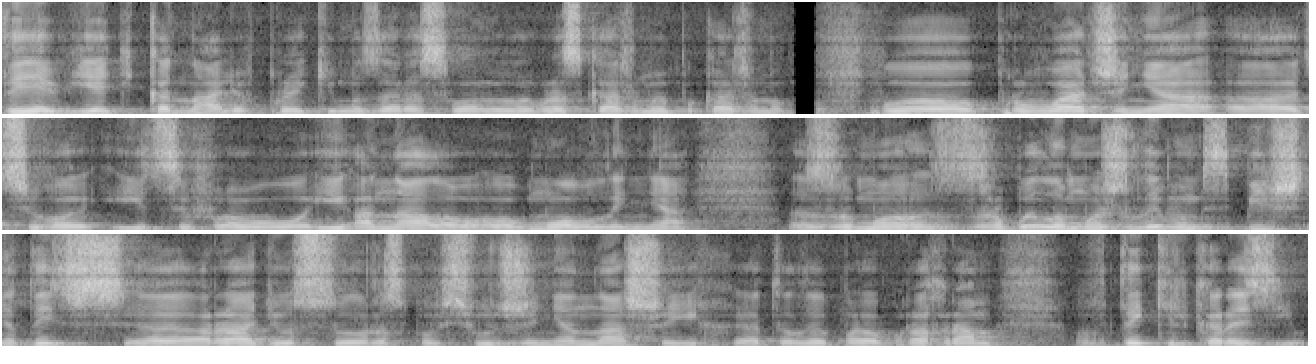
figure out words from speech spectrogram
9 каналів, про які ми зараз вам розкажемо і покажемо. Впровадження цього і цифрового, і аналогового мовлення зробило можливим збільшення десь радіусу розповсюдження наших е, телепрограм в декілька разів.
